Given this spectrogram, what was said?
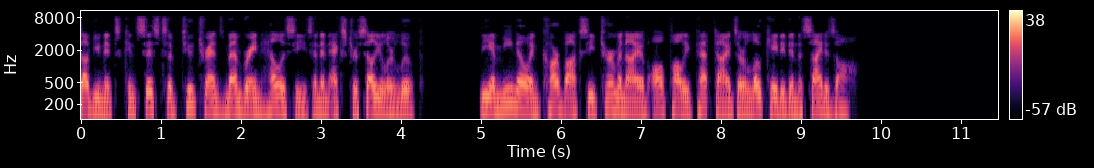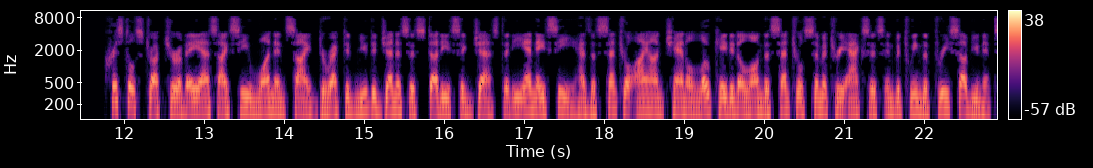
subunits consists of two transmembrane helices and an extracellular loop. The amino and carboxy termini of all polypeptides are located in the cytosol. Crystal structure of ASIC1 and site-directed mutagenesis studies suggest that ENAC has a central ion channel located along the central symmetry axis in between the three subunits.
